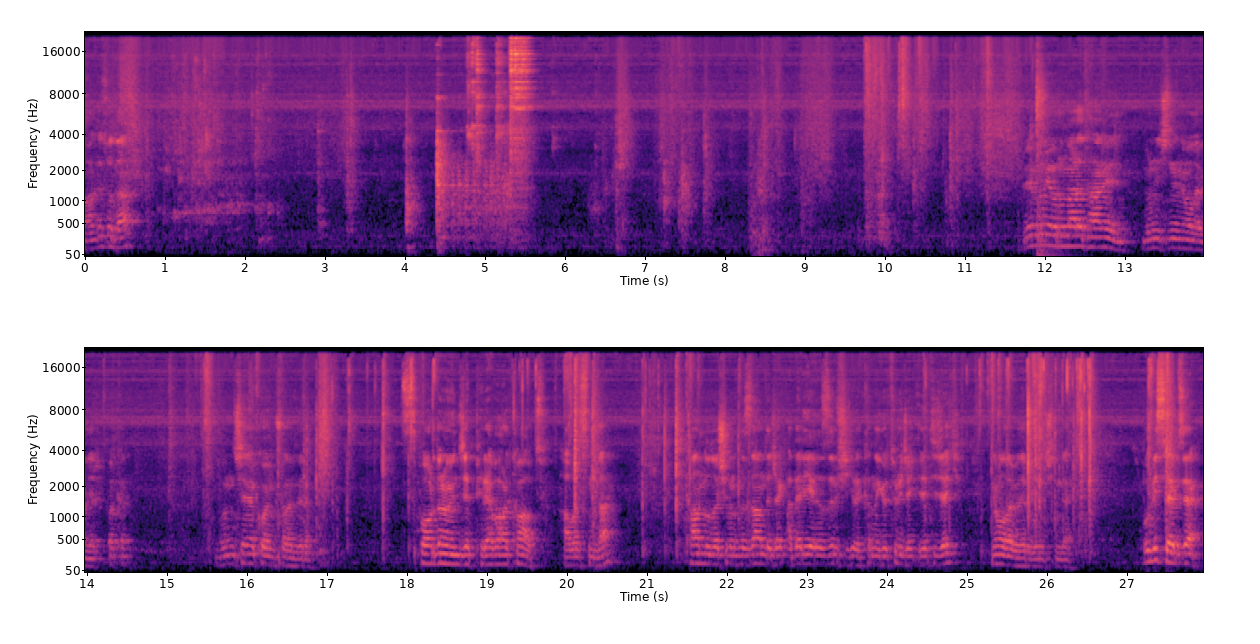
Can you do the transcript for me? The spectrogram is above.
Sade soda. Ve bunu yorumlarda tahmin edin. Bunun içinde ne olabilir? Bakın. Bunun içine koymuş olabilirim. Spordan önce pre-workout havasında kan dolaşımını hızlandıracak, adeliye hızlı bir şekilde kanı götürecek, iletecek ne olabilir bunun içinde? Bu bir sebze.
